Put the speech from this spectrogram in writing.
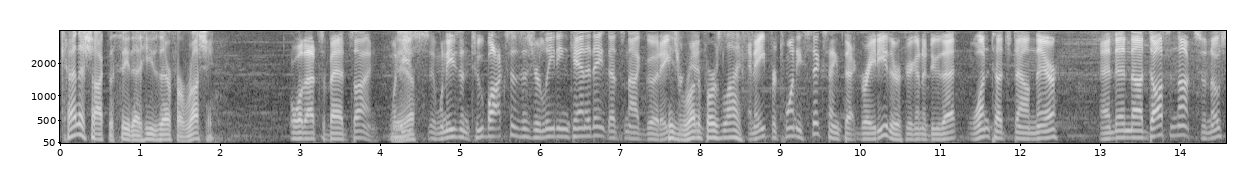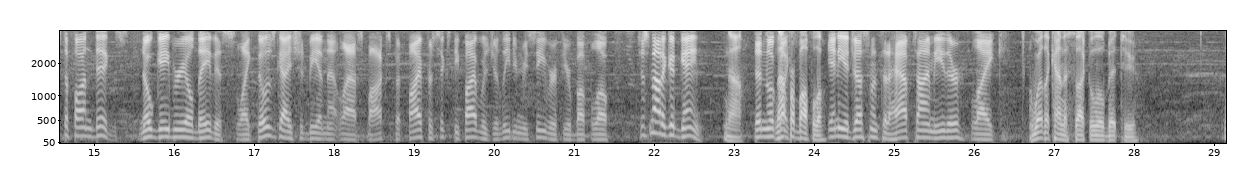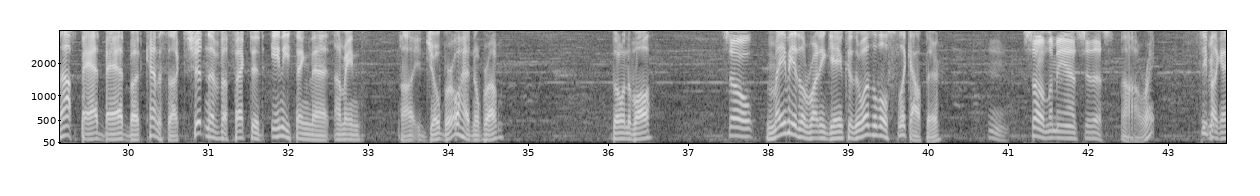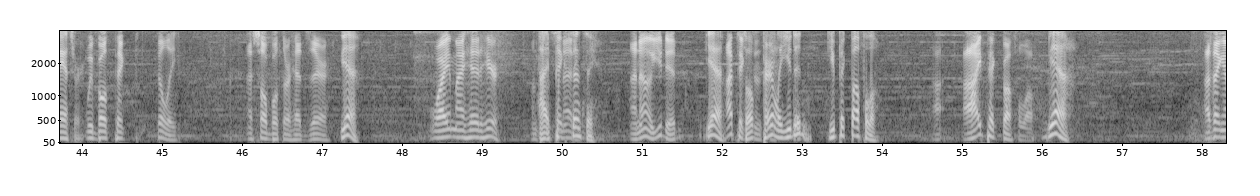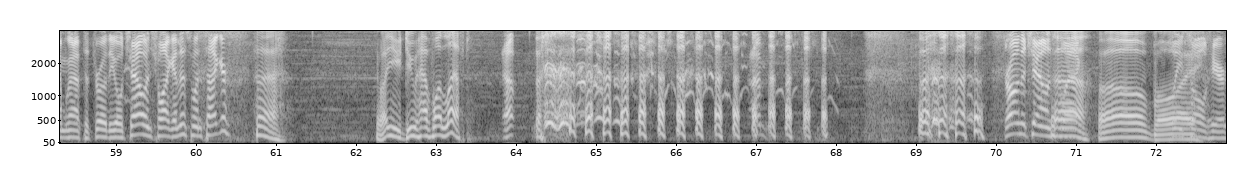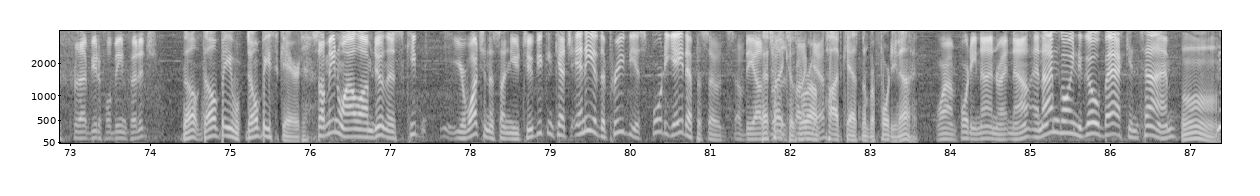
Kind of shocked to see that he's there for rushing. Well, that's a bad sign. When Yes. he's when he's in two boxes as your leading candidate, that's not good. Eight He's for- running and- for his life. And eight for 26 ain't that great either if you're going to do that. One touchdown there. And then uh, Dawson Knox, so no Stefon Diggs, no Gabriel Davis. Like those guys should be in that last box. But five for 65 was your leading receiver if you're Buffalo. Just not a good game. No. Didn't look Not like for Buffalo. Any adjustments at halftime either? Like, Weather kind of sucked a little bit too. Not bad, bad, but kind of sucked. Shouldn't have affected anything that, I mean, uh, Joe Burrow had no problem throwing the ball. so. Maybe the running game because it was a little slick out there. So let me ask you this: All right. See if I can answer. We both picked Philly. I saw both our heads there. Yeah. Why ain't my head here? I picked? Cincy. I know you did. Yeah. I picked so apparently you didn't. You picked Buffalo. I, I picked Buffalo. Yeah. I think I'm going to have to throw the old challenge flag on this one, Tiger. Well, you do have one left. Yep. Throwing the challenge flag. Oh boy! Please hold here for that beautiful bean footage. Don't don't be don't be scared. So meanwhile, while I'm doing this, keep you're watching us on YouTube. You can catch any of the previous 48 episodes of the Odds That's right, because we're on podcast. number forty nine. We're on 49 right now, and I'm going to go back in time All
